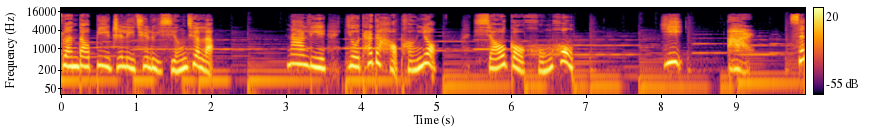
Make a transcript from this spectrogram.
钻到壁纸里去旅行去了。那里有她的好朋友小狗红红。一、二、三，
